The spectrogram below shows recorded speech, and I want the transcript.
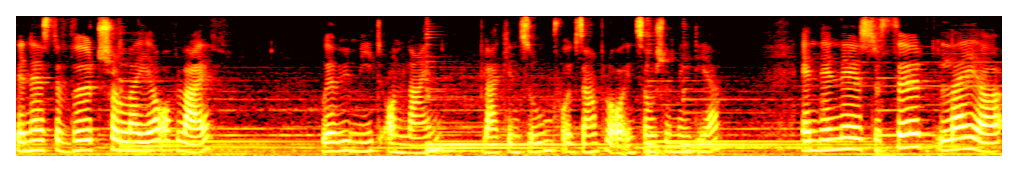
Then there's the virtual layer of life where we meet online, like in Zoom, for example, or in social media. And then there's the third layer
